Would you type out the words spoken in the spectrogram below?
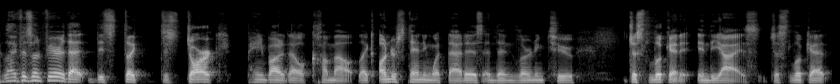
Life is unfair. That this like this dark pain body that'll come out. Like understanding what that is, and then learning to just look at it in the eyes. Just look at,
